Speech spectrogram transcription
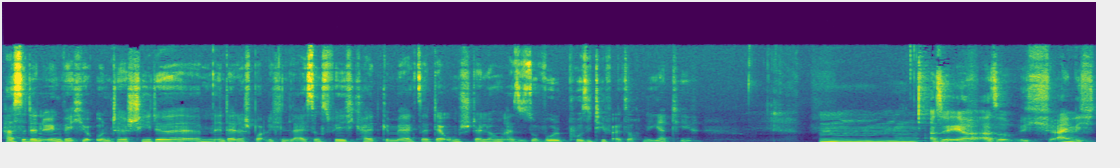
Hast du denn irgendwelche Unterschiede ähm, in deiner sportlichen Leistungsfähigkeit gemerkt seit der Umstellung? Also sowohl positiv als auch negativ? Mm, also eher, also ich eigentlich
